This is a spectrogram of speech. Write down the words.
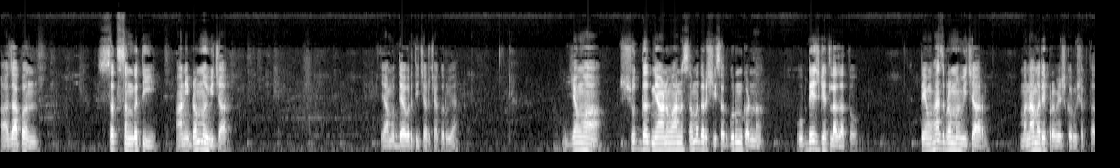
आज आपण सत्संगती आणि ब्रह्मविचार या मुद्द्यावरती चर्चा करूया. जेव्हा शुद्ध ज्ञानवान समदर्शी सद्गुरूंकडनं उपदेश घेतला जातो तेव्हाच ब्रह्मविचार मनामध्ये प्रवेश करू शकतात.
